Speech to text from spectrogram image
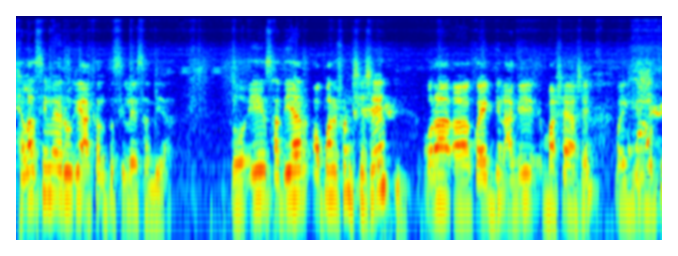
থ্যালাসিমিয়া রোগে আক্রান্ত ছিল সাদিয়া। তো এ সাদিয়ার অপারেশন শেষে ওরা কয়েকদিন আগে বাসায় আসে। কয়েকদিন বলতে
